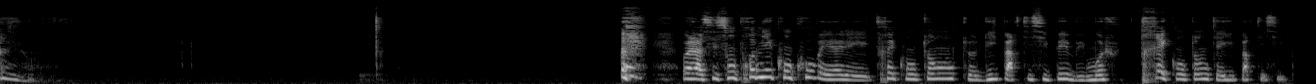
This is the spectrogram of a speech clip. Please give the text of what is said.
Voilà, c'est son premier concours et elle est très contente d'y participer. Mais moi, je suis très contente qu'elle y participe.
